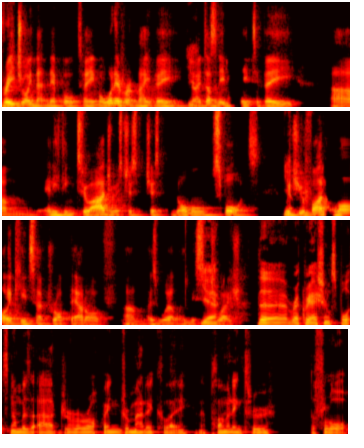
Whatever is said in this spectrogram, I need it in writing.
rejoin that netball team or whatever it may be. You know, it doesn't even need to be um, anything too arduous, just just normal sports, Yep. which you'll find a lot of kids have dropped out of um, as well in this Yeah. situation. The recreational sports numbers are dropping dramatically, they're plummeting through the floor.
